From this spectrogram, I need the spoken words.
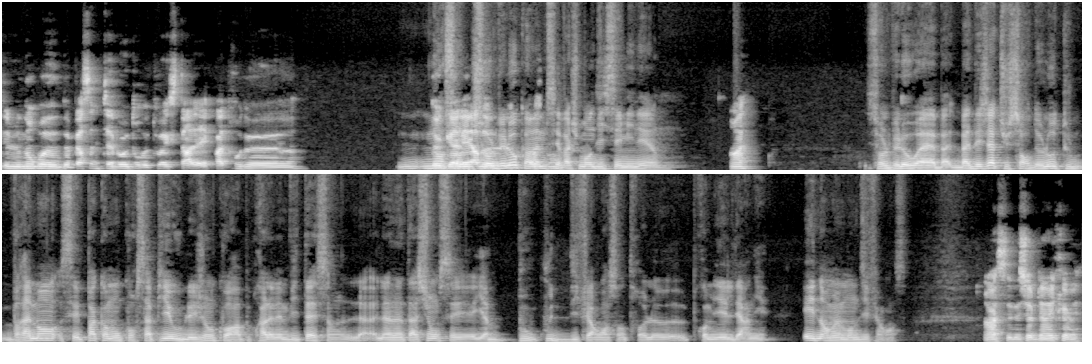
le nombre de personnes qui avaient autour de toi, etc., il n'y avait pas trop de, de galères. Sur, le vélo, quand même, c'est vachement disséminé. Hein. Ouais. Sur le vélo, ouais. Bah, bah déjà, tu sors de l'eau, tout, vraiment, c'est pas comme en course à pied où les gens courent à peu près à la même vitesse. Hein. La, natation, c'est, il y a beaucoup de différences entre le premier et le dernier. Énormément de différences. Ah, c'est déjà bien écrémé.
